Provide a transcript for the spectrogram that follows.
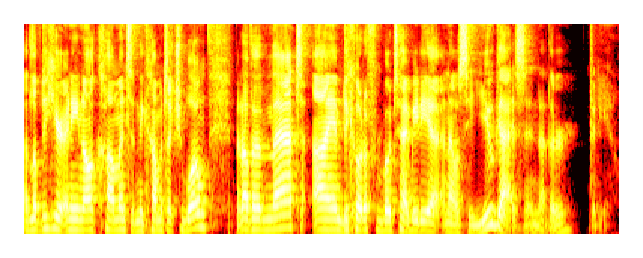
I'd love to hear any and all comments in the comment section below. But other than that, I am Dakota from Bowtie Media, and I will see you guys in another video.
